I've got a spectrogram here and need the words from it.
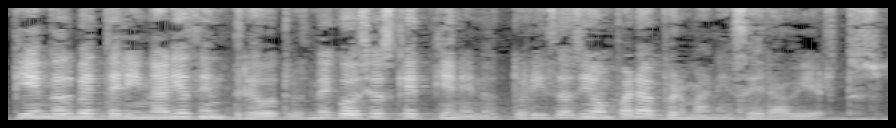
tiendas veterinarias, entre otros negocios que tienen autorización para permanecer abiertos.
